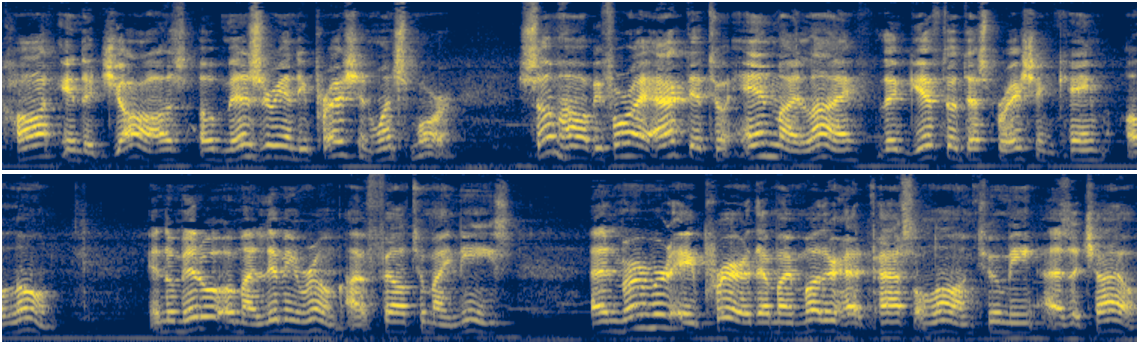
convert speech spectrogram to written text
caught in the jaws of misery and depression once more. Somehow, before I acted to end my life, the gift of desperation came alone. In the middle of my living room, I fell to my knees and murmured a prayer that my mother had passed along to me as a child.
